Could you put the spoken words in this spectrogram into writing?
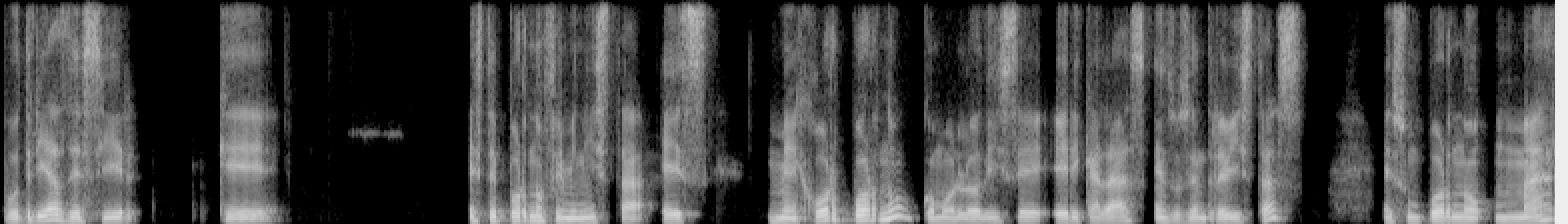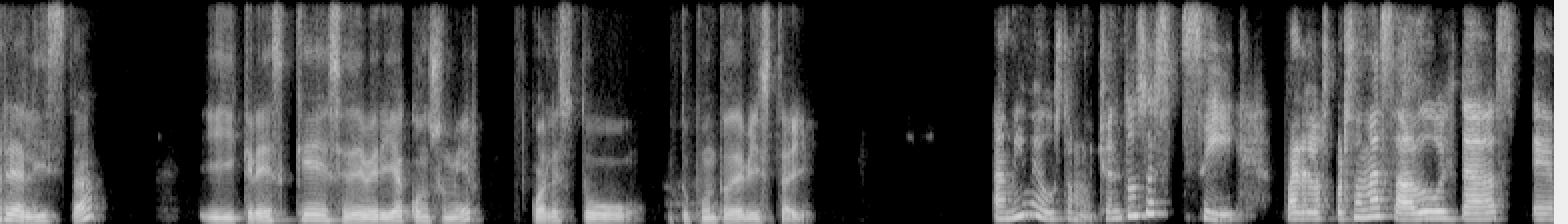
¿Podrías decir que este porno feminista es mejor porno, como lo dice Erika Lass en sus entrevistas. Es un porno más realista y crees que se debería consumir. ¿Cuál es tu, tu punto de vista ahí? A mí me gusta mucho. Entonces, sí, para las personas adultas eh,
